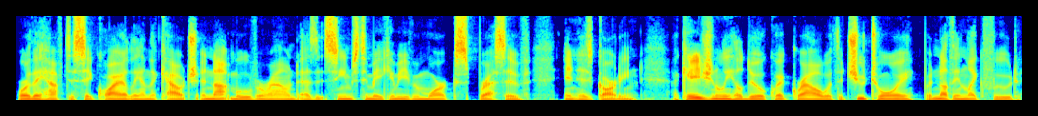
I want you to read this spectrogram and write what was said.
or they have to sit quietly on the couch and not move around as it seems to make him even more expressive in his guarding. Occasionally he'll do a quick growl with a chew toy, but nothing like food.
